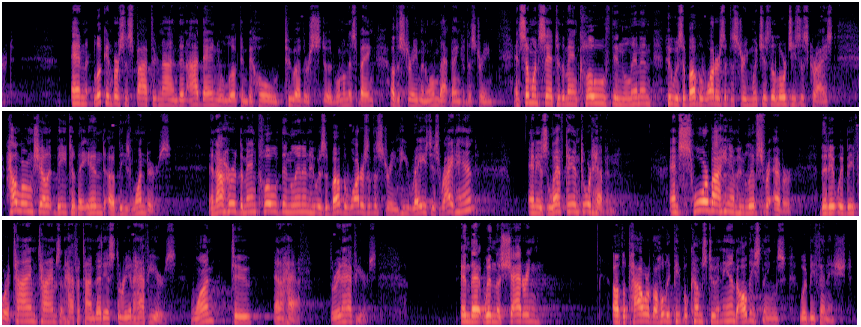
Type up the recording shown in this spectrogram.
And look in verses 5 through 9. Then I, Daniel, looked, and behold, two others stood, one on this bank of the stream and one on that bank of the stream. And someone said to the man clothed in linen, who was above the waters of the stream, which is the Lord Jesus Christ, How long shall it be till the end of these wonders? And I heard the man clothed in linen, who was above the waters of the stream, he raised his right hand and his left hand toward heaven, and swore by him who lives forever that it would be for a time, times, and half a time. That is three and a half years. One, two, and a half. Three and a half years. And that when the shattering of the power of the holy people comes to an end, all these things would be finished.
